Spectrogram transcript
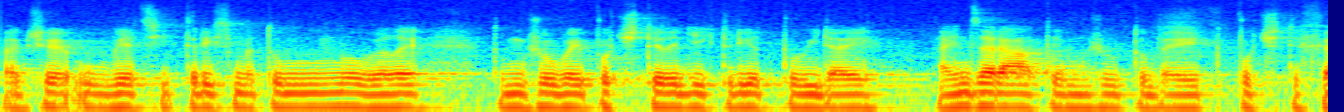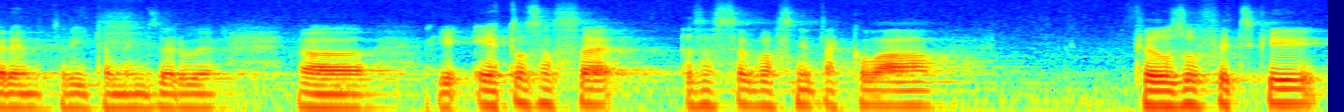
Takže u věcí, které jsme tu mluvili, to můžou být počty lidí, kteří odpovídají na inzeráty, můžou to být počty firm, který tam inzeruje. Eh, je to zase, zase vlastně taková filozoficky,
